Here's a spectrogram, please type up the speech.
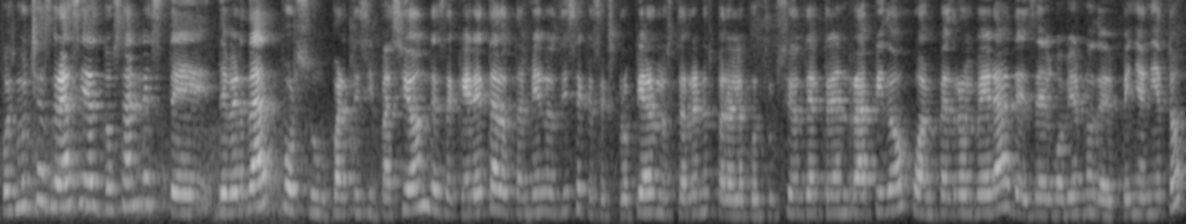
Pues muchas gracias, Dosan, este, de verdad por su participación. Desde Querétaro también nos dice que se expropiaron los terrenos para la construcción del tren rápido. Juan Pedro Olvera, desde el gobierno de Peña Nieto,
